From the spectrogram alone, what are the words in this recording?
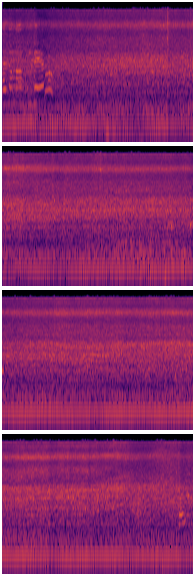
tagal ng mga bumbero. right?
